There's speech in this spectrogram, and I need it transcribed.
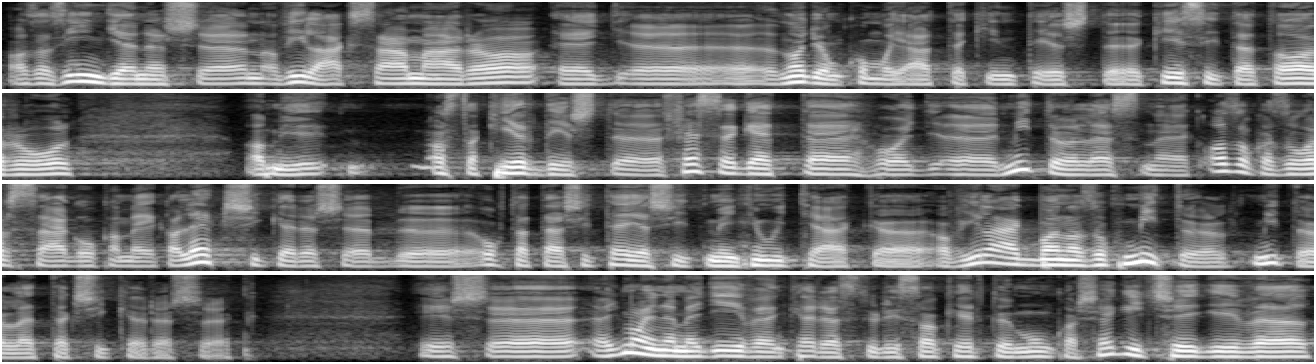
azaz ingyenesen a világ számára egy nagyon komoly áttekintést készített arról, ami azt a kérdést feszegette, hogy mitől lesznek azok az országok, amelyek a legsikeresebb oktatási teljesítményt nyújtják a világban, azok mitől, mitől lettek sikeresek és egy majdnem egy éven keresztüli szakértő munka segítségével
